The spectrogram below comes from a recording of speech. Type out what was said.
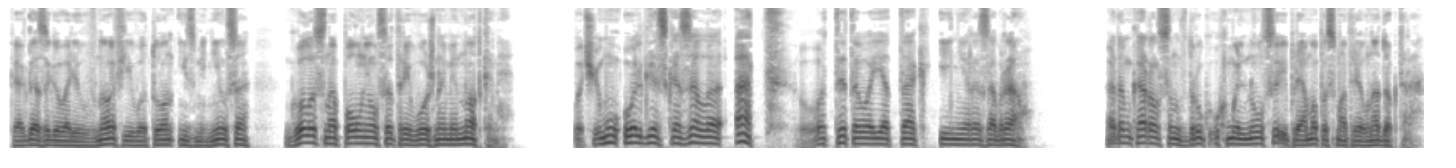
Когда заговорил вновь, его тон изменился, голос наполнился тревожными нотками. Почему Ольга сказала «ад»? Вот этого я так и не разобрал. Адам Карлсон вдруг ухмыльнулся и прямо посмотрел на доктора.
